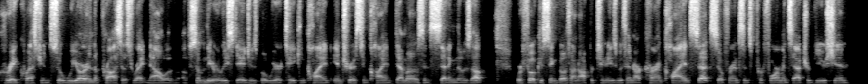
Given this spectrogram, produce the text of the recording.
Great question. So we are in the process right now of, of some of the early stages, but we are taking client interest and client demos and setting those up. We're focusing both on opportunities within our current client set. So for instance, performance attribution,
